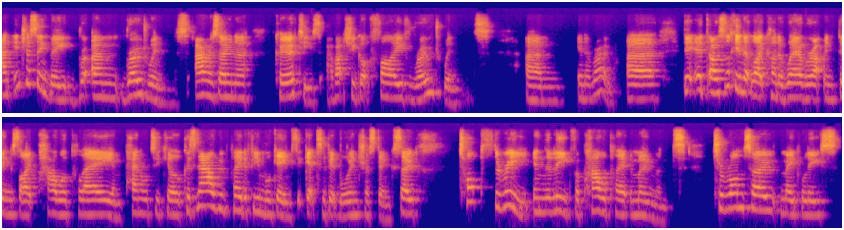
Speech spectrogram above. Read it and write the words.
And interestingly, um, road wins. Arizona Coyotes have actually got five road wins um, in a row. Uh, it, I was looking at like kind of where we're at in things like power play and penalty kill because now we've played a few more games, it gets a bit more interesting. So, top three in the league for power play at the moment: Toronto Maple Leafs.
